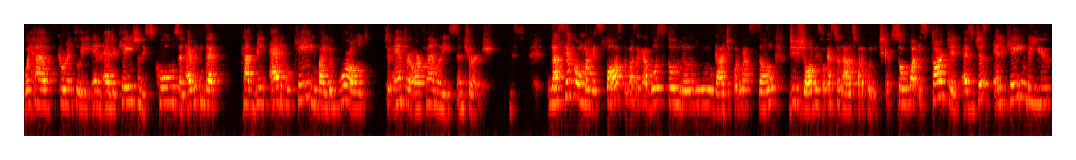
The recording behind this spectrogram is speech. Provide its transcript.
we have currently in education, in schools, and everything that have been advocating by the world to enter our families and church. Nasceu como uma resposta, mas acabou se tornando um lugar de formação de jovens vocacionados para a política. So what started as just educating the youth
